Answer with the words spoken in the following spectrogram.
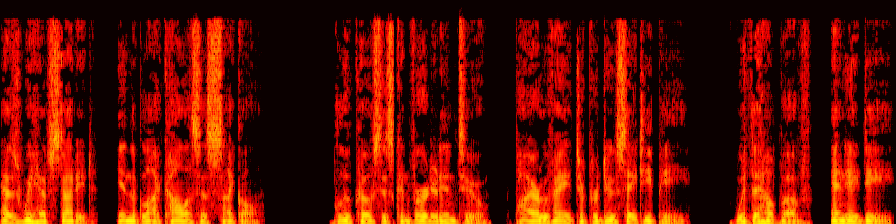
As we have studied, in the glycolysis cycle, glucose is converted into pyruvate to produce ATP with the help of NAD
